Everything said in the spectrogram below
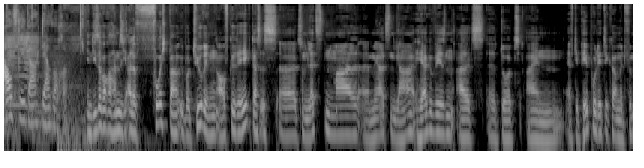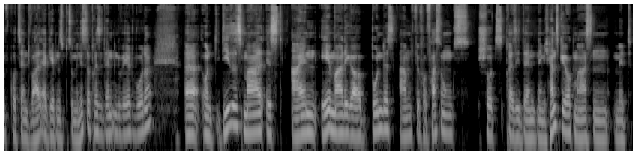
Aufreger der Woche. In dieser Woche haben sich alle furchtbar über Thüringen aufgeregt. Das ist äh, zum letzten Mal äh, mehr als ein Jahr her gewesen, als äh, dort ein FDP-Politiker mit fünf Prozent Wahlergebnis zum Ministerpräsidenten gewählt wurde. Äh, und dieses Mal ist ein ehemaliger Bundesamt für Verfassungsschutzpräsident, nämlich Hans-Georg Maaßen, mit,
